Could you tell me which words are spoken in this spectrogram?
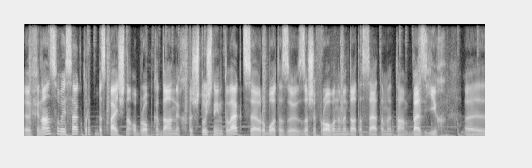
е, фінансовий сектор, безпечна обробка даних, штучний інтелект це робота з зашифрованими датасетами та без їх е,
